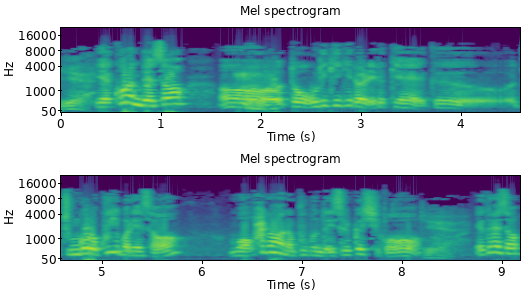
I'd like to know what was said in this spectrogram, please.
예. 예, 그런 데서 어, 또 우리 기기를 이렇게 그 중고로 구입을 해서 뭐 활용하는 부분도 있을 것이고 예. 예, 그래서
